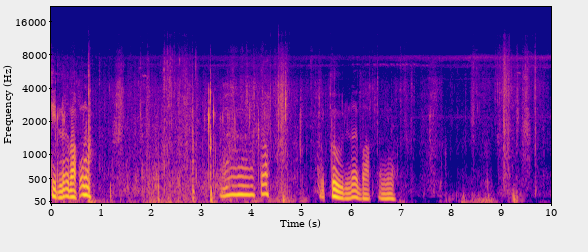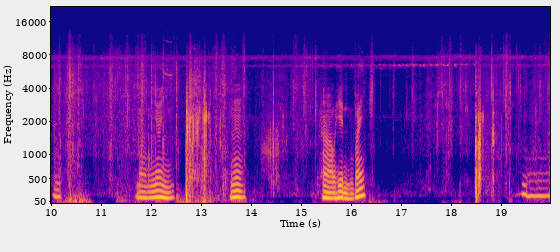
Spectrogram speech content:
กินเลยบอกนึ่งอืมตัวนี่กืนเลยบอกอันนี้นะอืม มามันง่ายอืมหาเห็นไหมอืม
